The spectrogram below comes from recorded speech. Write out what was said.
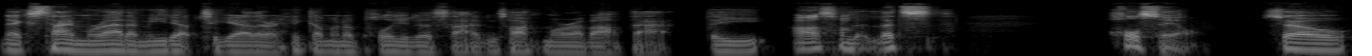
next time we're at a meetup together, I think I'm gonna pull you to the side and talk more about that. The awesome. Let's wholesale. So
